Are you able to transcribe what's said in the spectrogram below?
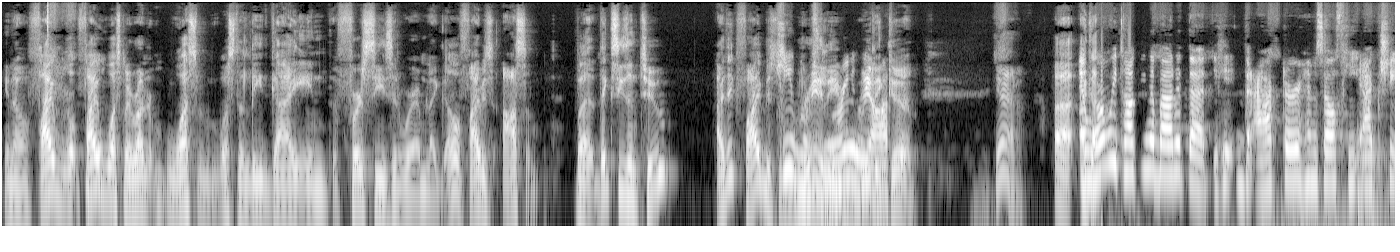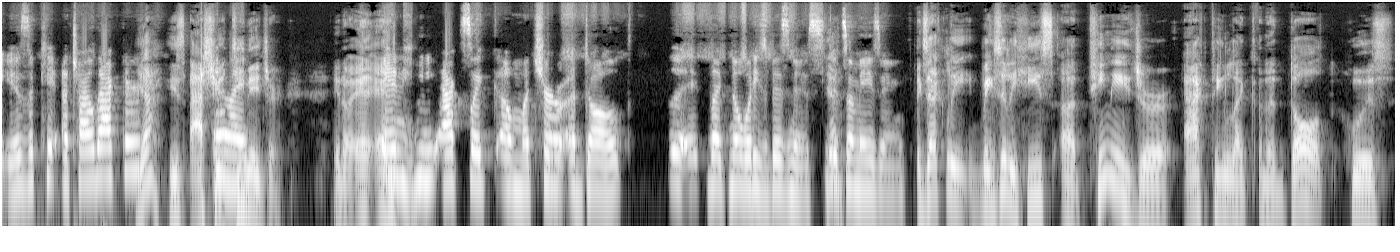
You know, five five was my run was was the lead guy in the first season where I'm like, oh, five is awesome. But I think season two, I think five is really really, really awesome. good. Yeah. Uh, and got, weren't we talking about it that he, the actor himself, he actually is a kid, a child actor? Yeah, he's actually and a teenager. You know, and, and, and, he acts like a mature adult like nobody's business. Yeah. It's amazing. Exactly. Basically, he's a teenager acting like an adult who is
